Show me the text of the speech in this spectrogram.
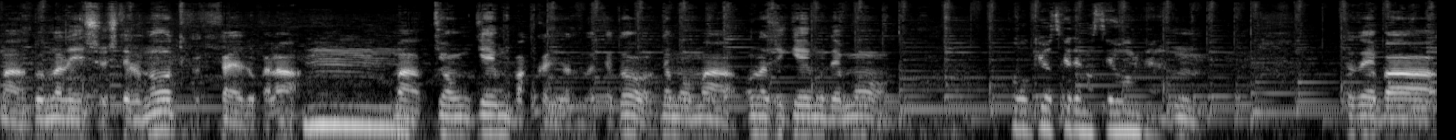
まあどんな練習してるのとか聞かれるから。まあ基本ゲームばっかりなんだけど、でもまあ同じゲームでも、こう気をつけてますよ、みたいな。うん。例えば、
